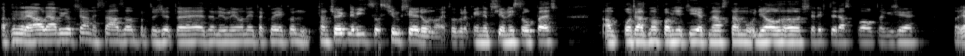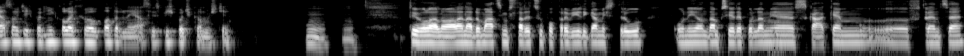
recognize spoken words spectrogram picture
a ten Real, já bych ho třeba nesázel, protože to je, ten Union je takový, jako, tam člověk neví, co s čím přijedou, no. je to takový nepříjemný soupeř a pořád mám v paměti, jak nás tam udělal uh, šerif Tiraspol, takže já jsem v těch prvních kolech opatrný, já si spíš počkám ještě. Hmm, hmm. Ty vole, no ale na domácím stadecu poprvé Liga mistrů Union tam přijede podle mě s kákem eh, v trence.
